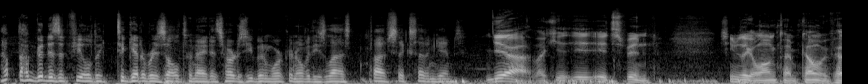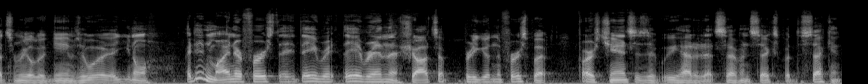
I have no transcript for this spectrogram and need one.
How, how good does it feel to, to get a result tonight as hard as you've been working over these last five, six, seven games? Yeah, like it, it, has been, seems like a long time coming. We've had some real good games. It, you know, I didn't mind our first. They, they, they ran the shots up pretty good in the first, but as far as chances, we had it at 7 6. But the second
